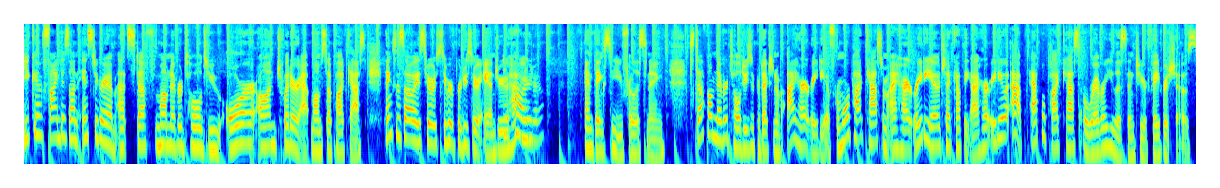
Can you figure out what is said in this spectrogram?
You can find us on Instagram at Stuff Mom Never Told You or on Twitter at Mom Stuff Podcast. Thanks as always to our super producer, Andrew Thank Howard. Andrew. And thanks to you for listening. Stuff Mom Never Told You is a production of iHeartRadio. For more podcasts from iHeartRadio, check out the iHeartRadio app, Apple Podcasts, or wherever you listen to your favorite shows.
